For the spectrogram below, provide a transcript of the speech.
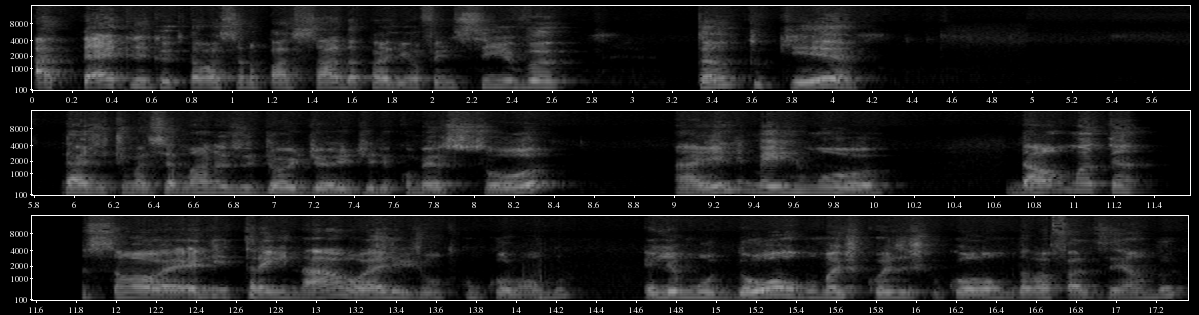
a técnica que estava sendo passada para a linha ofensiva. Tanto que, nas últimas semanas, o George Judge ele começou a ele mesmo dar uma atenção ao L treinar o L junto com o Colombo. Ele mudou algumas coisas que o Colombo estava fazendo,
